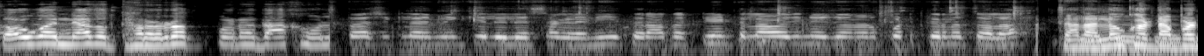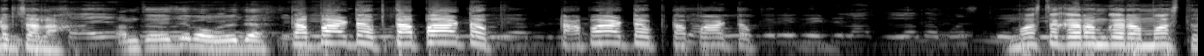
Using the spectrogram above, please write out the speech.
चौघांनी आता थररकपणा दाखवलं. ताशी क्लाइम्बिंग केलेले सगळ्यांनी. तर आता टेंट लावायच्या नियोजनावर पटकन चला. चला लवकर टपाटप चला. आमचा याचे भाऊ द्या टपाटप टपाटप टपाटप टपाटप. मस्त गरम गरम मस्त.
